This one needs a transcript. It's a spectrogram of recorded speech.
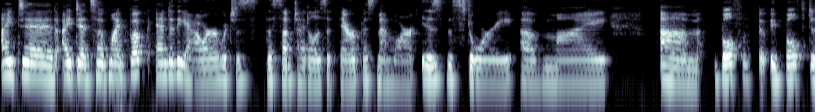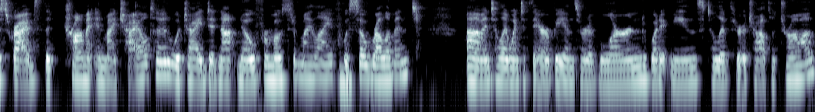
I did. I did. So my book, End of the Hour, which is the subtitle is a therapist memoir, is the story of my um both it both describes the trauma in my childhood which i did not know for most of my life was so relevant um, until i went to therapy and sort of learned what it means to live through a childhood trauma.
